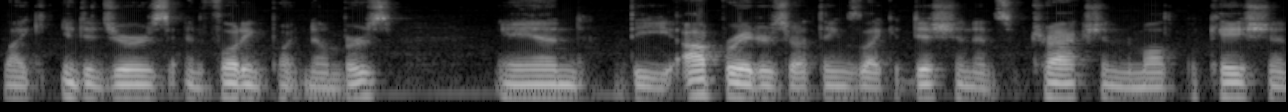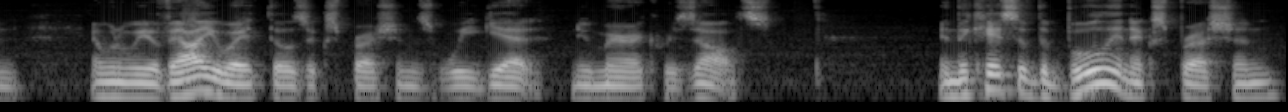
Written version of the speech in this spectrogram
like integers and floating point numbers, and the operators are things like addition and subtraction and multiplication, and when we evaluate those expressions, we get numeric results. In the case of the Boolean expression,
